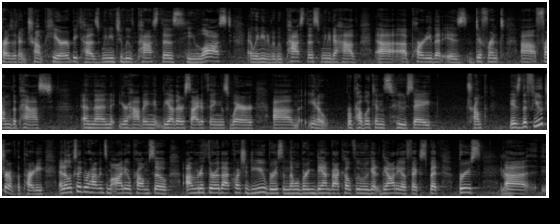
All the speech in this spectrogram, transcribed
President Trump here because we need to move past this. He lost, and we need to move past this. We need to have uh, a party that is different uh, from the past. And then you're having the other side of things where, um, you know, Republicans who say Trump is the future of the party. And it looks like we're having some audio problems. So I'm going to throw that question to you, Bruce, and then we'll bring Dan back hopefully when we get the audio fixed. But Bruce, yeah. uh,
